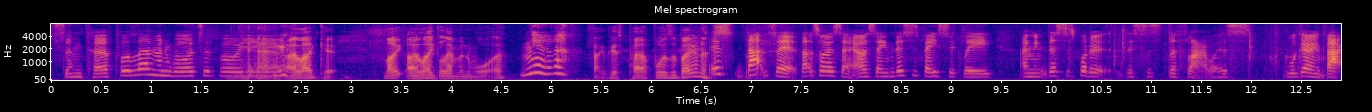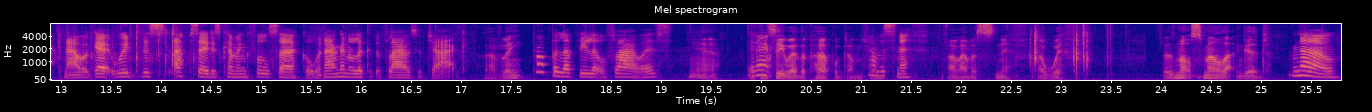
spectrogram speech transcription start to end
Some purple lemon water for yeah, you. Yeah, I like it. Like I like lemon water. Yeah. In fact this purple is a bonus. It's, that's it. That's what I was saying. I was saying this is basically. I mean, this is what it. This is the flowers. We're going back now. We're go. We're, this episode is coming full circle. We're now going to look at the flowers of Jack. Lovely. Proper lovely little flowers. Yeah. They you can don't- see where the purple comes from. Have a sniff. I'll have a sniff, a whiff. Does not smell that good. No.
